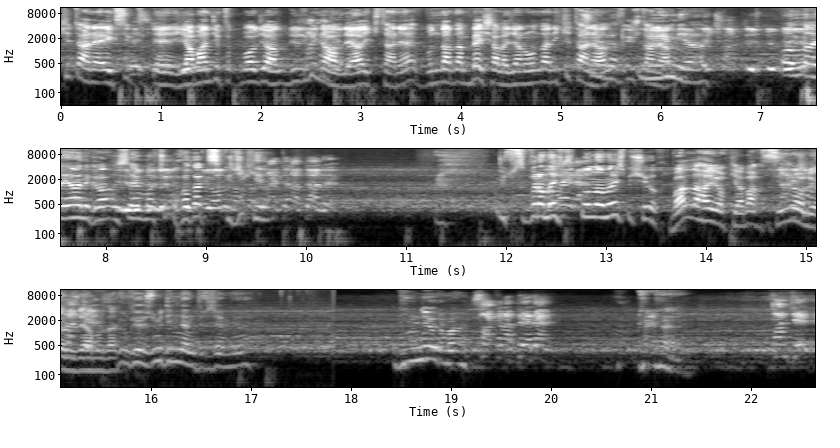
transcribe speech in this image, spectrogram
iki tane eksik e, yabancı futbolcu al, düzgün al ya iki tane. Bunlardan beş alacaksın, ondan iki tane al, Biraz üç tane al. ya. Allah yani Galatasaray maçı o kadar sıkıcı ki. Sağ taraftarı. 3-0 ama hiç futbolun ama hiçbir şey yok. Vallahi yok ya bak sinir oluyoruz ya burada. Gözümü dinlendireceğim ya. Dinliyorum ha. Sağ kanatta Eren. Sanchez.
